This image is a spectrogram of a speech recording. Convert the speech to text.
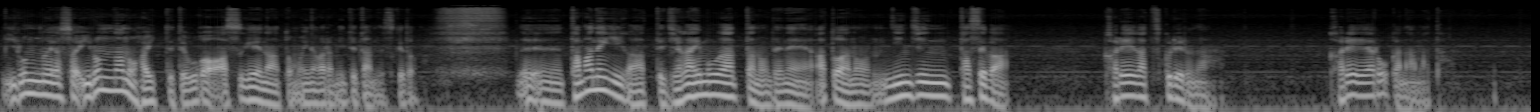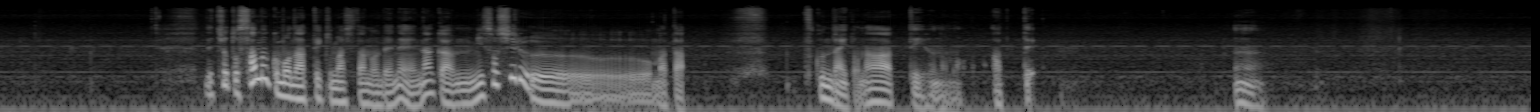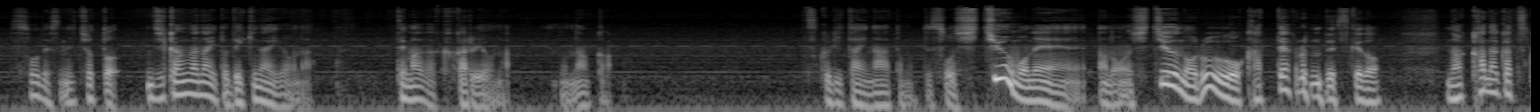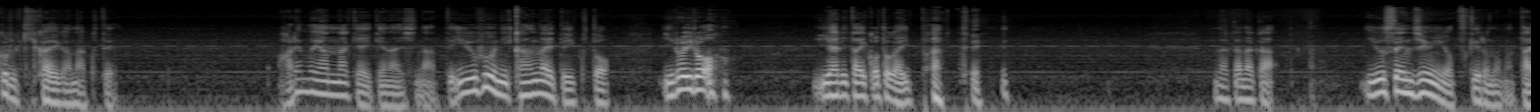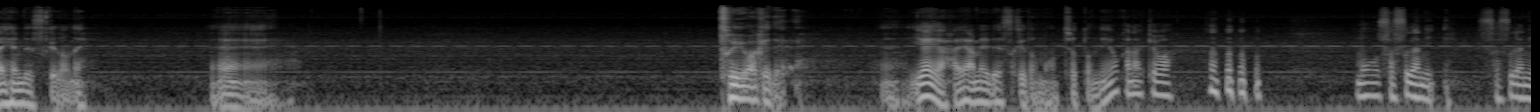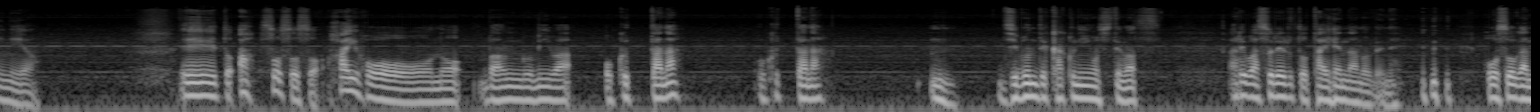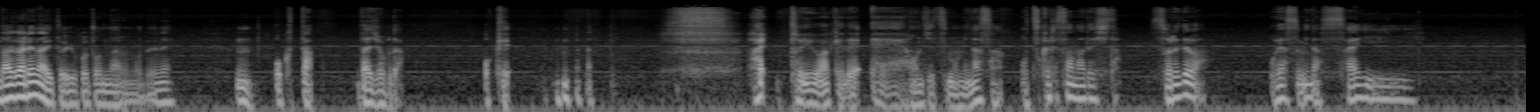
いろんな野菜いろんなの入っててうわすげえなと思いながら見てたんですけど。で玉ねぎがあってじゃがいもがあったのでねあとあの人参足せばカレーが作れるな。カレーやろうかなまた。でちょっと寒くもなってきましたのでねなんか味噌汁をまた作んないとなっていうのもあってうんそうですね。ちょっと時間がないとできないような手間がかかるようなもうなんか作りたいなと思って。そうシチューもねあのシチューのルーを買ってあるんですけどなかなか作る機会がなくてあれもやんなきゃいけないしなっていうふうに考えていくといろいろ やりたいことがいっぱいあって。なかなか優先順位をつけるのが大変ですけどね。えー、というわけでやや早めですけどもちょっと寝ようかな今日は。もうさすがにさすがに寝よう。えっ、ー、とあそうそうそう。ハイホーの番組は送ったな。送ったな。うん。自分で確認をしてます。あれ忘れると大変なのでね。放送が流れないということになるのでね。うん送った。大丈夫だ。OK はいというわけで、えー、本日も皆さんお疲れ様でした。それではおやすみなさい。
